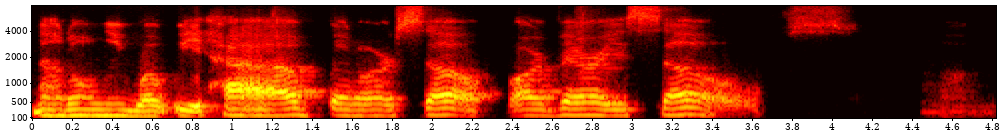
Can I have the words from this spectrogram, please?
not only what we have, but ourself, our very selves? Um,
